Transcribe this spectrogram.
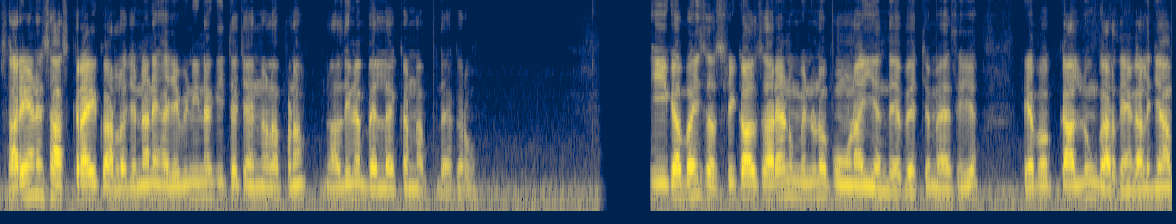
ਸਾਰਿਆਂ ਨੇ ਸਬਸਕ੍ਰਾਈਬ ਕਰ ਲਓ, ਜਿਨ੍ਹਾਂ ਨੇ ਹਜੇ ਵੀ ਨਹੀਂ ਨਾ ਕੀਤਾ ਚੈਨਲ ਆਪਣਾ, ਨਾਲ ਦੀ ਨਾਲ ਬੈਲ ਆਈਕਨ ਨੱਪ ਦਿਆ ਕਰੋ। ਠੀਕ ਆ ਬਾਈ, ਸਤਿ ਸ੍ਰੀ ਅਕਾਲ ਸਾਰਿਆਂ ਨੂੰ, ਮੈਨੂੰ ਨਾ ਫੋਨ ਆਈ ਜਾਂਦੇ ਆ ਵਿੱਚ ਮੈਸੇਜ ਤੇ ਆਪਾਂ ਕੱਲ ਨੂੰ ਕਰਦੇ ਆ ਗੱਲ ਜਾਂ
